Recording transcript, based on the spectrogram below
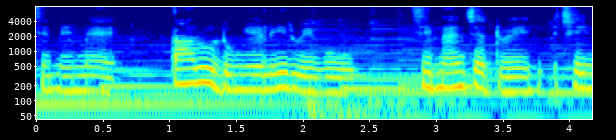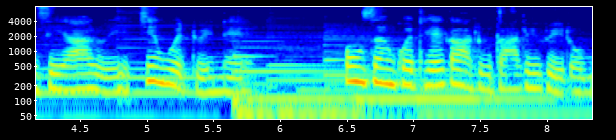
ချင်ပေမဲ့သားတို့လူငယ်လေးတွေကို ဂျီမန်းချက်တွေအချိန်စရာတွေကျင့်ဝတ်တွေနဲ့ပုံစံကွက်ထဲကလူသားလေးတွေတော့မ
